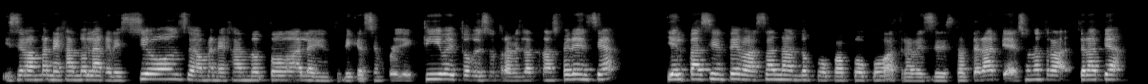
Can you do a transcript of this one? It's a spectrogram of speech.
y se va manejando la agresión, se va manejando toda la identificación proyectiva y todo eso a través de la transferencia y el paciente va sanando poco a poco a través de esta terapia. Es una terapia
